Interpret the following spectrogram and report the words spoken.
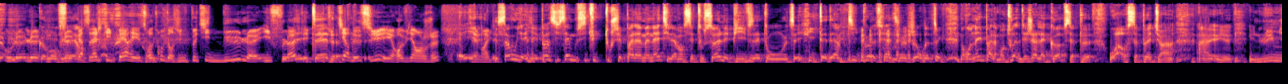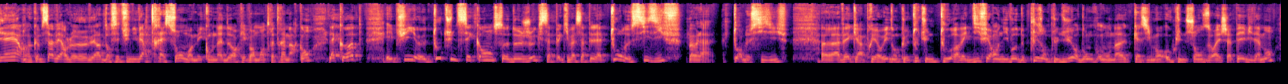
où, le, le, personnage qui perd, il se retrouve dans une petite bulle, il flotte et, puis tu tires dessus et il revient en jeu. Et, ça, où il n'y avait pas un système où si tu touchais pas la manette, il avançait tout seul et puis il faisait ton, il t'aidait un petit peu, ce genre de truc. Bon, on n'avait pas là. Bon, toi, déjà la coop, ça peut, waouh, ça peut être une lumière comme ça vers le, vers, dans cet univers très sombre, mais qu'on adore, qui est vraiment très très marquant. La coop, et puis toute une séquence de jeux qui, qui va s'appeler la Tour de Sisyphe, bah voilà, tour de Sisyphe, euh, avec a priori donc toute une tour avec différents niveaux de plus en plus durs, donc on a quasiment aucune chance de réchapper évidemment,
